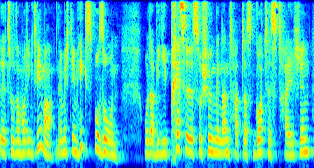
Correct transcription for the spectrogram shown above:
äh, zu unserem heutigen Thema, nämlich dem Higgs-Boson. Oder wie die Presse es so schön genannt hat, das Gottesteilchen.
